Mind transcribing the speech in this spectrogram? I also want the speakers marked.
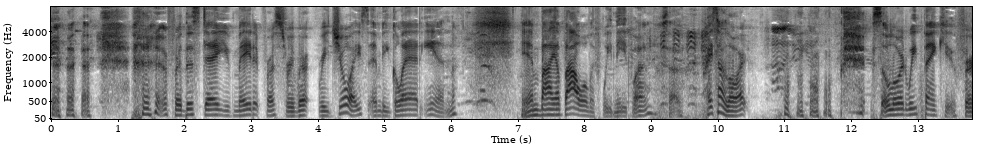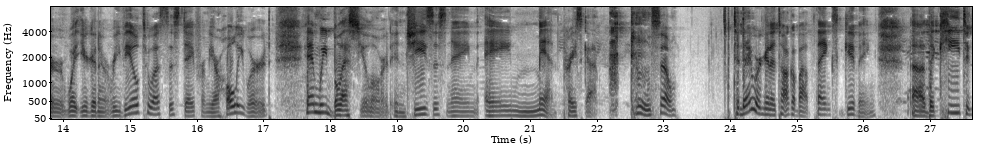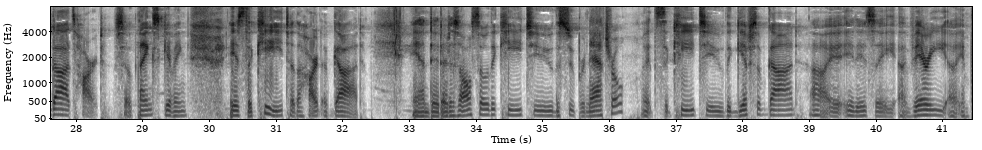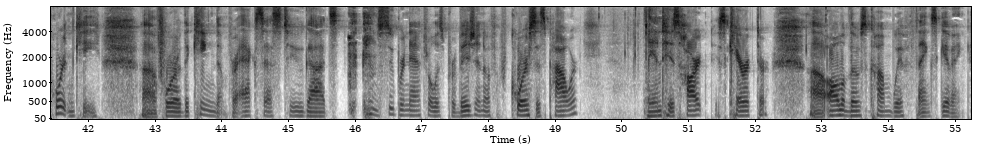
Speaker 1: for this day you've made it for us to re- rejoice and be glad in, and by a vowel if we need one. So, praise our Lord. so, Lord, we thank you for what you're going to reveal to us this day from your holy word. And we bless you, Lord. In Jesus' name, amen. Praise God. so, today we're going to talk about Thanksgiving, uh, the key to God's heart. So, Thanksgiving is the key to the heart of God. And it is also the key to the supernatural. It's the key to the gifts of God. Uh, it, it is a, a very uh, important key uh, for the kingdom, for access to God's supernatural, His provision of, of course, His power and his heart, his character, uh, all of those come with thanksgiving.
